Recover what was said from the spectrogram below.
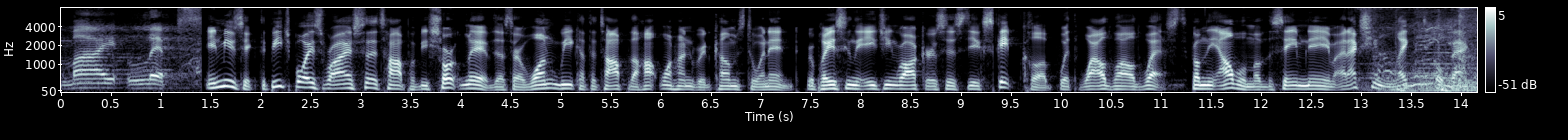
my lips. In music, the Beach Boys' rise to the top would be short lived as their one week at the top of the Hot 100 comes to an end. Replacing the aging rockers is the Escape Club with Wild Wild West. From the album of the same name, I'd actually like to go back to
